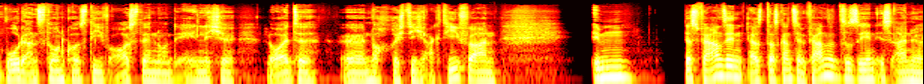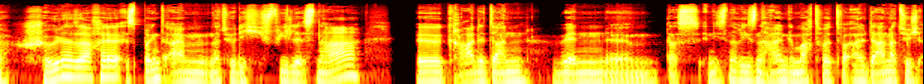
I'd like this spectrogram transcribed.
wo dann Stone Cold Steve Austin und ähnliche Leute äh, noch richtig aktiv waren. Im das Fernsehen, also das Ganze im Fernsehen zu sehen, ist eine schöne Sache. Es bringt einem natürlich vieles nah, äh, gerade dann, wenn ähm, das in diesen Riesenhallen gemacht wird, weil da natürlich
